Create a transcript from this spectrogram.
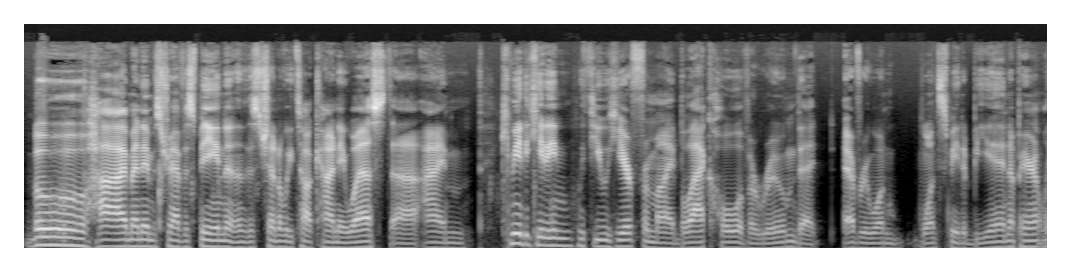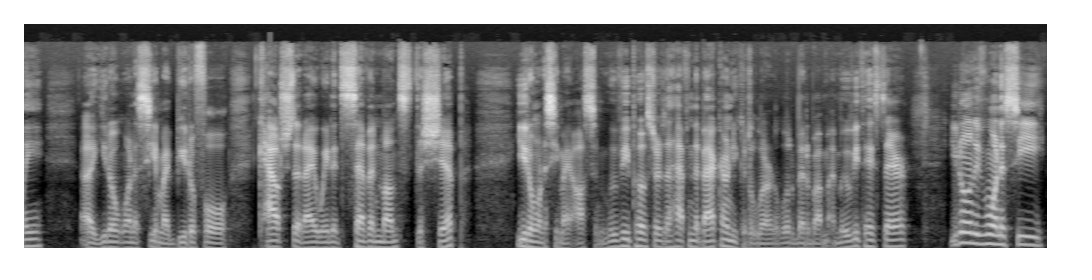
Hi, my name is Travis Bean, and on this channel we talk Kanye West. Uh, I'm communicating with you here from my black hole of a room that everyone wants me to be in, apparently. Uh, you don't want to see my beautiful couch that I waited seven months to ship. You don't want to see my awesome movie posters I have in the background. You could learn a little bit about my movie taste there. You don't even want to see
